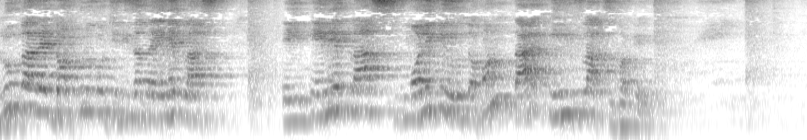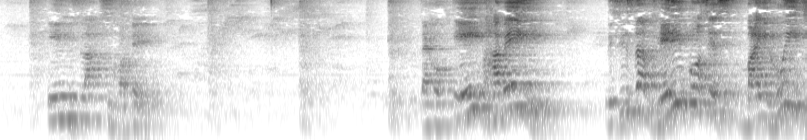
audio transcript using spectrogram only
ব্লু কালারের ডটগুলো করছি these are the Na plus এই Na plus মলিকিউল তখন তার ইনফ্লাক্স ঘটে ইনফ্লাক্স ঘটে দেখো এইভাবেই this is the very process by which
